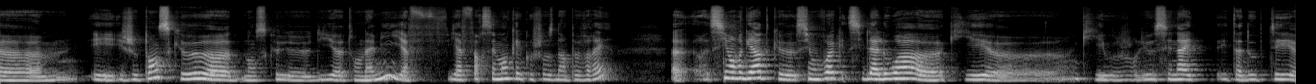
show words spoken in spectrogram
euh, et je pense que euh, dans ce que dit ton ami, il y a, forcément quelque chose d'un peu vrai. si on regarde si on voit que si la loi qui est, qui est aujourd'hui au Sénat est, adoptée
